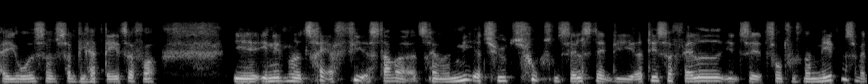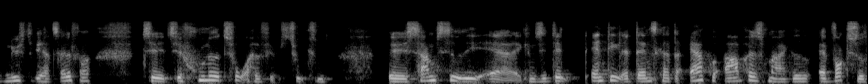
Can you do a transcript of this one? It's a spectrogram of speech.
periode, som, som vi har data for. I, I 1983 der var 329.000 selvstændige, og det er så faldet indtil 2019, som er den nyeste, vi har tal for, til, til 192.000. Øh, samtidig er kan man sige, den andel af danskere, der er på arbejdsmarkedet, er vokset.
